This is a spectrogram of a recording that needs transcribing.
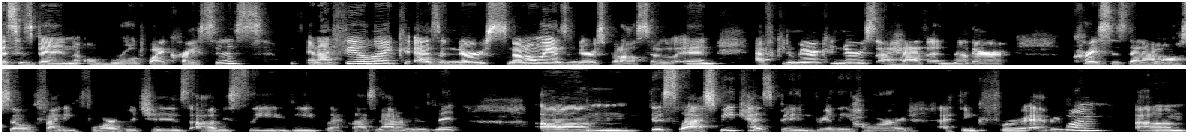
This has been a worldwide crisis. And I feel like as a nurse, not only as a nurse, but also an African American nurse, I have another crisis that I'm also fighting for, which is obviously the Black Lives Matter movement. Um, this last week has been really hard, I think, for everyone. Um,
